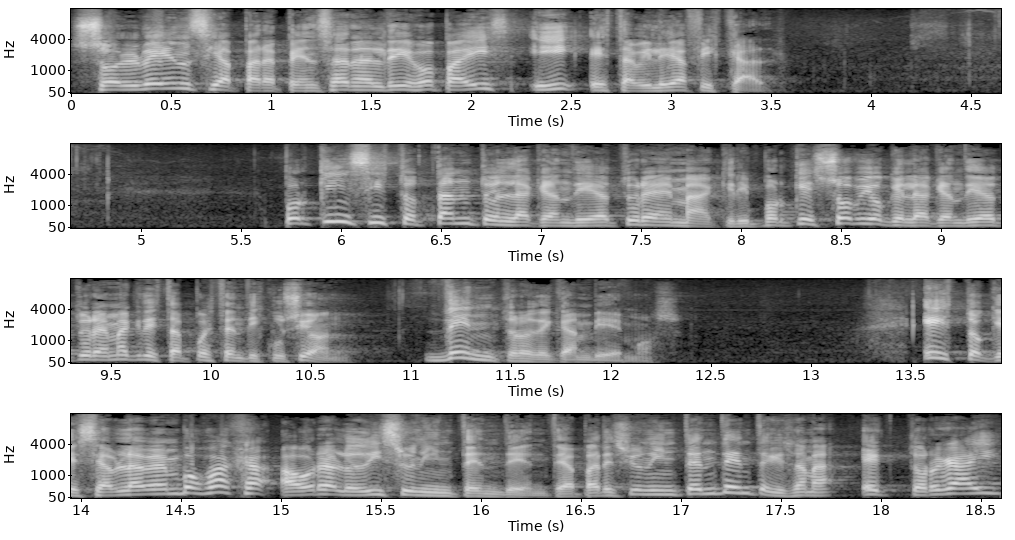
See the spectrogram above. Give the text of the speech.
solvencia para pensar en el riesgo país y estabilidad fiscal. ¿Por qué insisto tanto en la candidatura de Macri? Porque es obvio que la candidatura de Macri está puesta en discusión, dentro de Cambiemos. Esto que se hablaba en voz baja, ahora lo dice un intendente. Apareció un intendente que se llama Héctor Gay,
